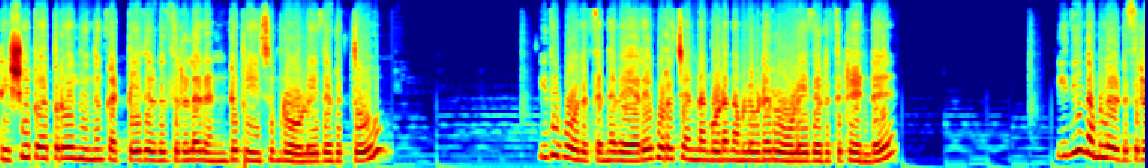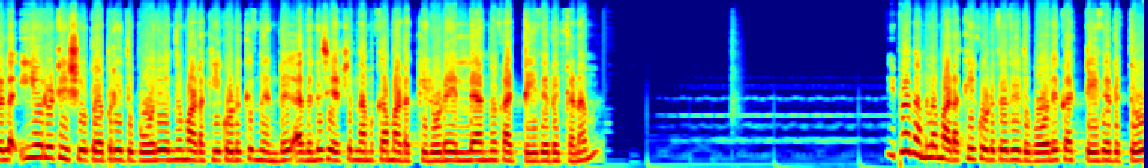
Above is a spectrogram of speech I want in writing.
ടിഷ്യൂ പേപ്പറിൽ നിന്നും കട്ട് ചെയ്തെടുത്തിട്ടുള്ള രണ്ട് പീസും റോൾ ചെയ്തെടുത്തു. ഇതുപോലെ തന്നെ വേറെ കുറച്ച് കുറച്ചെണ്ണം കൂടെ നമ്മൾ ഇവിടെ റോൾ ചെയ്തെടുത്തിട്ടുണ്ട്. ഇനി നമ്മൾ എടുത്തിട്ടുള്ള ഈ ഒരു ടിഷ്യൂ പേപ്പർ ഇതുപോലെ ഒന്ന് മടക്കി കൊടുക്കുന്നുണ്ട്. അതിനുശേഷം നമുക്ക് ആ മടക്കിലൂടെ എല്ലാം ഒന്ന് കട്ട് ചെയ്തെടുക്കണം. ഇപ്പൊ നമ്മൾ മടക്കി കൊടുത്തത് ഇതുപോലെ കട്ട് ചെയ്തെടുത്തു.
